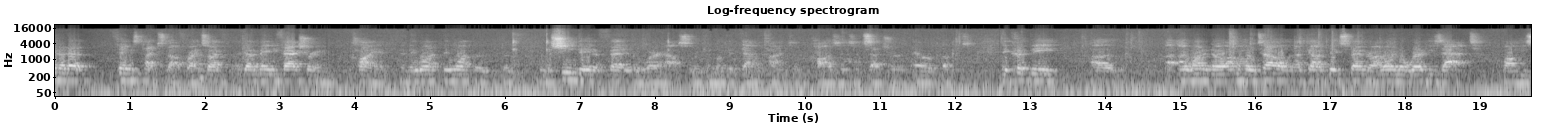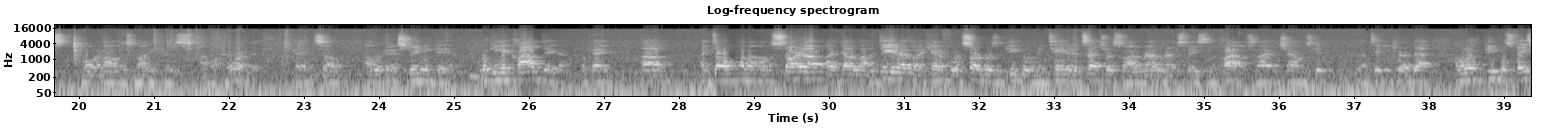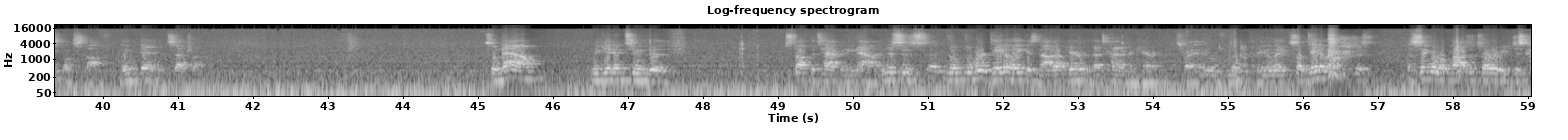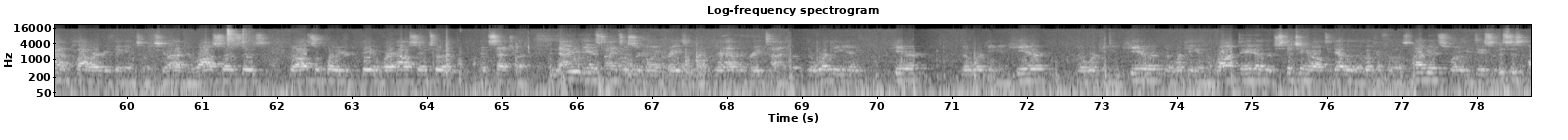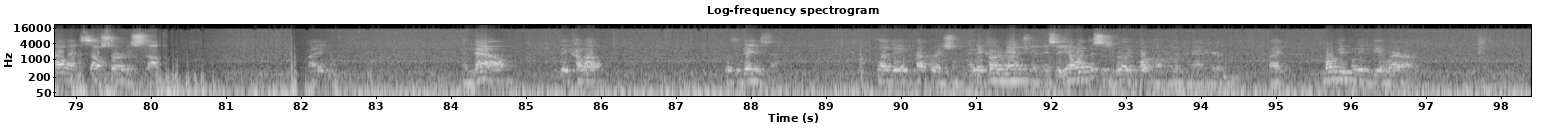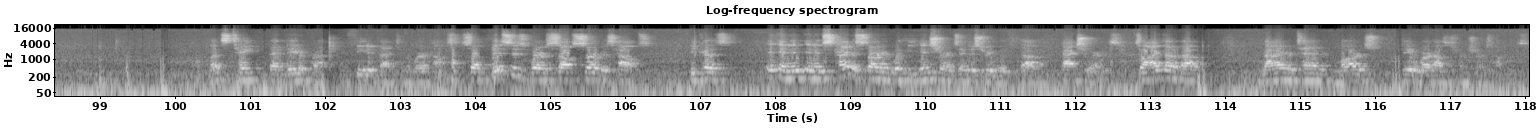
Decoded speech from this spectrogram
Internet Things type stuff, right? So I've I've got a manufacturing client, and they want, they want the, the the machine data fed into the warehouse, so we can look at downtimes and causes, etc., error codes. It could be uh, I, I want to know, I'm a hotel and I've got a big spender, I want to know where he's at while he's blowing all this money because I want more of it, okay? So I'm looking at streaming data, looking at cloud data, okay? Um, I don't, I'm a, I'm a startup, I've got a lot of data, but I can't afford servers and people to maintain it, et cetera, so I would rather rent space in the cloud. So I have a challenge get, uh, taking care of that. I want to look at people's Facebook stuff, LinkedIn, et cetera. So now, we get into the stuff that's happening now. And this is, the, the word data lake is not up here, but that's kind of inherent in this, right? Familiar with data lake. So data lake is just a single repository where you just kind of plow everything into it. So you'll have your raw sources, you'll also pull your data warehouse into it, etc. And now your data scientists are going crazy. They're having a great time. They're, they're working in here, they're working in here, they're working in here, they're working in the raw data, they're stitching it all together, they're looking for those nuggets, what do we do? So this is all that self-service stuff, right? And now, they come up with the data set, blending, preparation, and they go to management, and they say, you know what, this is really important what we're looking at here, right? More people need to be aware of it. Let's take that data prep feed it back to the warehouse. So this is where self-service helps, because, and it, and it's kind of started with the insurance industry with um, actuaries. So I've done about nine or 10 large data warehouses for insurance companies.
